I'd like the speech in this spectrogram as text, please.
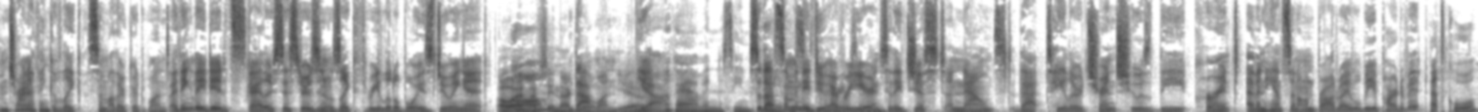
I'm trying to think of like some other good ones. I think they did Schuyler Sisters and it was like three little boys doing it. Oh, I, Aw. I've seen that. that clip. one. Yeah. Yeah. okay. I haven't seen. So that's something they do every year. And so they just announced that Taylor Trensch, who is the current Evan Hansen on Broadway, will be a part of it. that's cool.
